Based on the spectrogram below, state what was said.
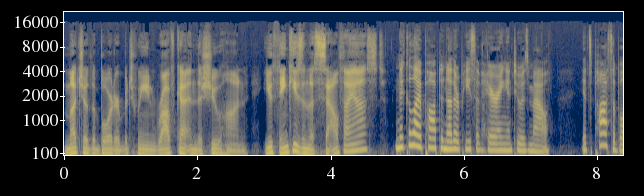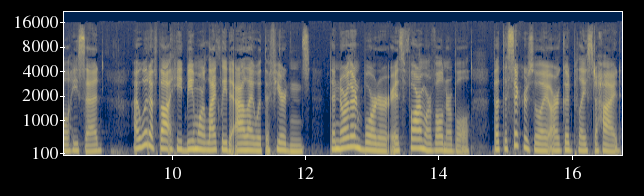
much of the border between Ravka and the Shu Han. You think he's in the south? I asked. Nikolai popped another piece of herring into his mouth. It's possible, he said. I would have thought he'd be more likely to ally with the Fjordans. The northern border is far more vulnerable, but the Sikurzoi are a good place to hide.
